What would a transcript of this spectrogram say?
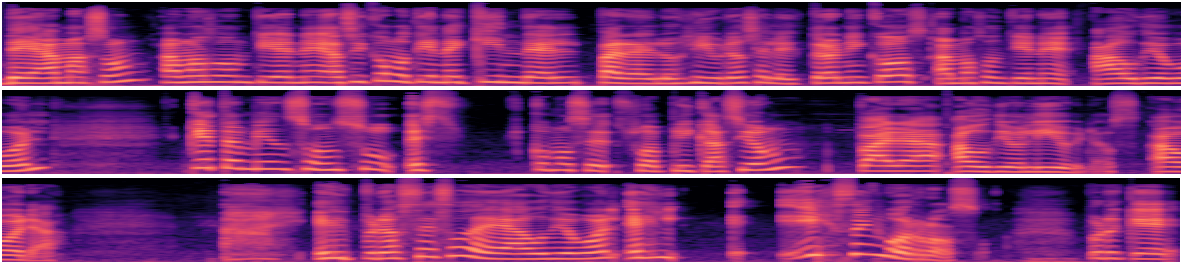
de Amazon. Amazon tiene, así como tiene Kindle para los libros electrónicos, Amazon tiene Audible, que también son su, es como su aplicación para audiolibros. Ahora, el proceso de Audible es, es engorroso. Porque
